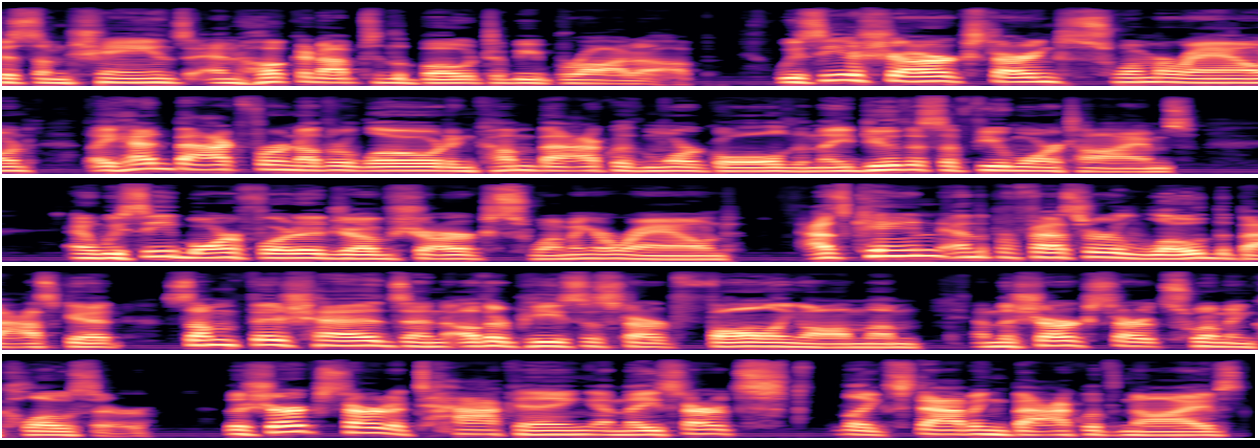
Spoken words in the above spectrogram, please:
to some chains and hook it up to the boat to be brought up. We see a shark starting to swim around. They head back for another load and come back with more gold, and they do this a few more times. And we see more footage of sharks swimming around. As Kane and the professor load the basket, some fish heads and other pieces start falling on them, and the sharks start swimming closer. The sharks start attacking and they start st- like stabbing back with knives,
